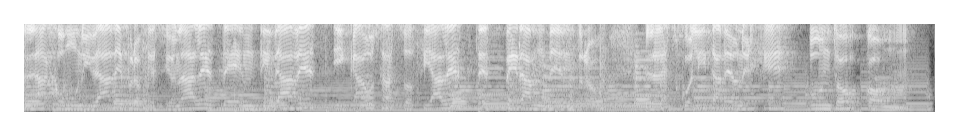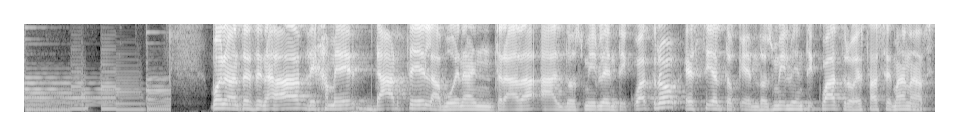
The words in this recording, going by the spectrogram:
la comunidad de profesionales de entidades y causas sociales te esperan dentro. La escuelita de ONG.com. Bueno, antes de nada, déjame darte la buena entrada al 2024. Es cierto que en 2024, estas semanas,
